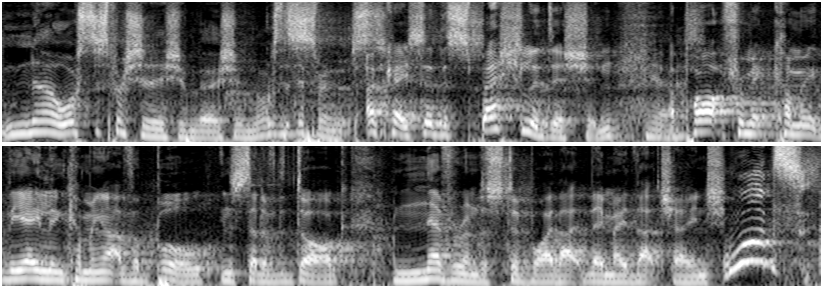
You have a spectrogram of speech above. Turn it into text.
No, what's the special edition version? What's the difference? Okay, so the special edition, Yes. apart from it coming, the alien coming out of a bull instead of the dog, never understood why that they made that change. What?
